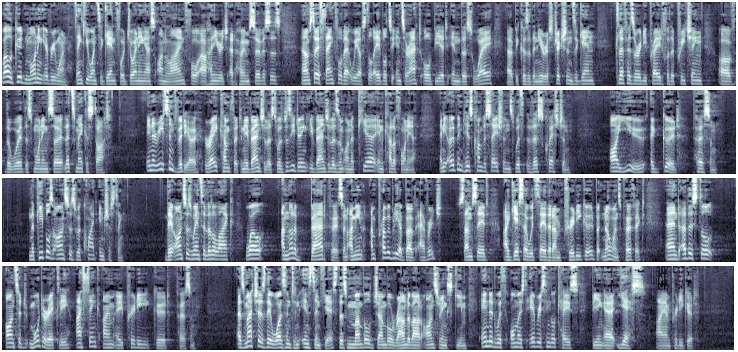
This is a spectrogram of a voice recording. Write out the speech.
Well, good morning, everyone. Thank you once again for joining us online for our Honeyridge at Home services. And I'm so thankful that we are still able to interact, albeit in this way, uh, because of the new restrictions again. Cliff has already prayed for the preaching of the word this morning, so let's make a start. In a recent video, Ray Comfort, an evangelist, was busy doing evangelism on a pier in California, and he opened his conversations with this question Are you a good person? And the people's answers were quite interesting. Their answers went a little like, Well, I'm not a bad person. I mean, I'm probably above average. Some said, I guess I would say that I'm pretty good, but no one's perfect. And others still answered more directly, I think I'm a pretty good person. As much as there wasn't an instant yes, this mumble jumble roundabout answering scheme ended with almost every single case being a yes, I am pretty good.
